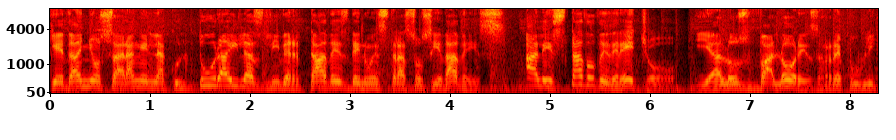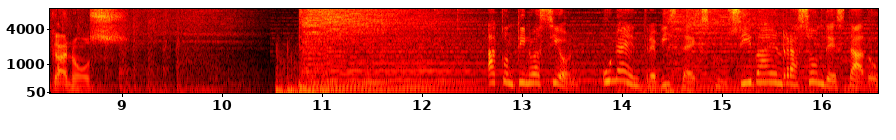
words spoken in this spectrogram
qué daños harán en la cultura y las libertades de nuestras sociedades, al Estado de Derecho y a los valores republicanos. A continuación, una entrevista exclusiva en Razón de Estado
